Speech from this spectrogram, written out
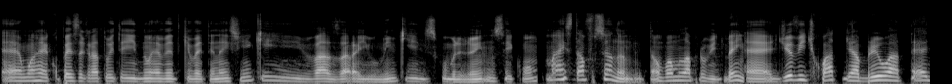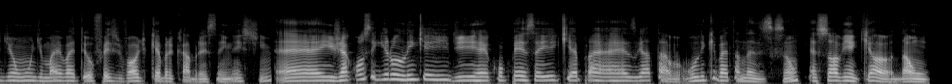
é, uma recompensa gratuita aí de um evento que vai ter na Steam que vazaram aí o link e descobriram aí, não sei como, mas tá funcionando. Então vamos lá pro vídeo. Bem, é, dia 24 de abril até dia 1 de maio vai ter o festival de quebra-cabra esse aí na Steam. É, e já conseguiram o link aí de recompensa aí que é pra resgatar. O link vai estar tá na descrição. É só vir aqui, ó, dar um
